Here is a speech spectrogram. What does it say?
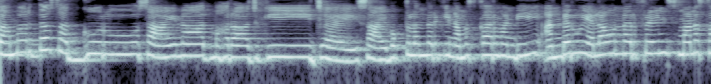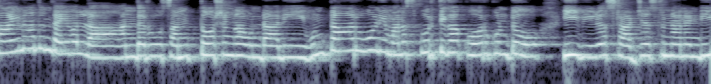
సమర్థ సద్గురు సాయినాథ్ మహారాజ్కి జై. సాయి భక్తులందరికీ నమస్కారం అండి. అందరూ ఎలా ఉన్నారు ఫ్రెండ్స్? మన సాయినాథం దయ వల్ల అందరూ సంతోషంగా ఉండాలి ఉంటారు అని మనస్ఫూర్తిగా కోరుకుంటూ ఈ వీడియో స్టార్ట్ చేస్తున్నానండి.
